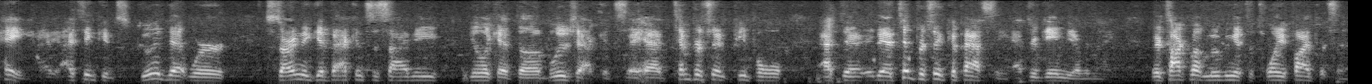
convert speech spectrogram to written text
Hey, I, I think it's good that we're starting to get back in society. You look at the Blue Jackets; they had ten percent people at their they had ten percent capacity at their game the other night. They're talking about moving it to twenty five percent.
